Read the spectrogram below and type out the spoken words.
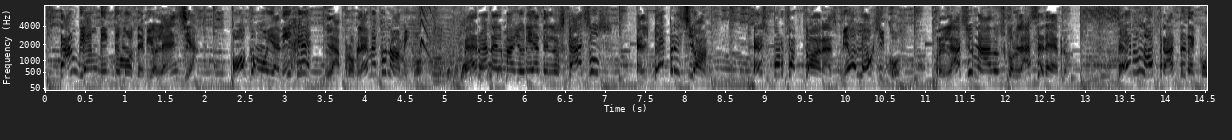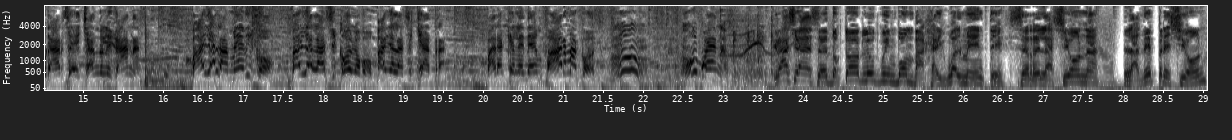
También víctimas de violencia o como ya dije, la problema económico. Pero en la mayoría de los casos, el depresión es por factores biológicos relacionados con la cerebro. Pero no trate de curarse echándole ganas. Vaya a médico, vaya a psicólogo, vaya a psiquiatra, para que le den fármacos. Mm, muy buenos. Gracias, eh, doctor Ludwig Bombaja. Igualmente, se relaciona la depresión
